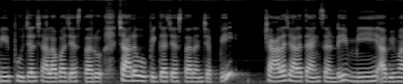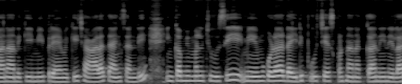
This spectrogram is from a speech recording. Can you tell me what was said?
మీ పూజలు చాలా బాగా చేస్తారు. చాలా ఓపిక్గా చేస్తారని చెప్పి. చాలా చాలా థ్యాంక్స్ అండి. మీ అభిమానానికి మీ ప్రేమకి చాలా థ్యాంక్స్ అండి. ఇంకా మిమ్మల్ని చూసి మేము కూడా డైలీ పూజ చేసుకుంటున్నాను అక్క నేను ఇలా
